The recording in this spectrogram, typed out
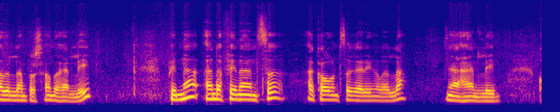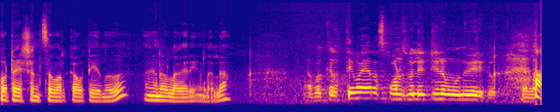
അതെല്ലാം പ്രശാന്ത് ഹാൻഡിൽ ചെയ്യും. പിന്നെ എന്റെ ഫിനാൻസ് അക്കൗണ്ട്സ് കാര്യങ്ങളെല്ലാം ഞാൻ ഹാൻഡിൽ ചെയ്യും. കൊട്ടേഷൻസ് വർക്കൗട്ട് ചെയ്യുന്നത്. അങ്ങനെയുള്ള കാര്യങ്ങളെല്ലാം. അപ്പോൾ കൃത്യമായ മൂന്ന് പേർക്കും. ആ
